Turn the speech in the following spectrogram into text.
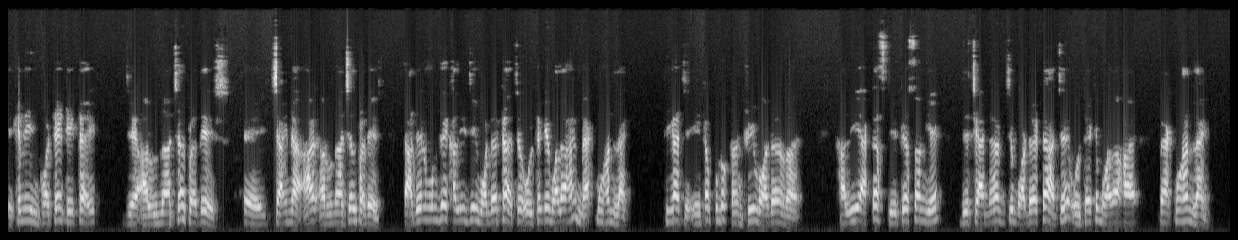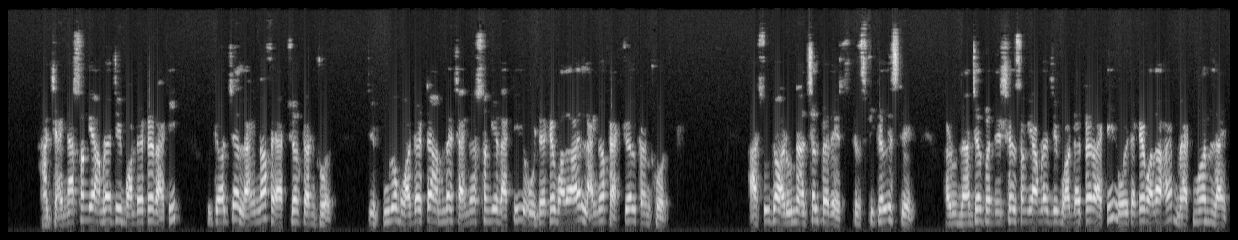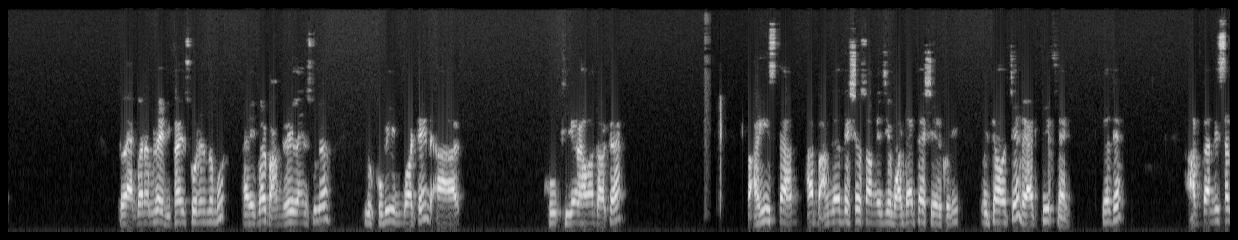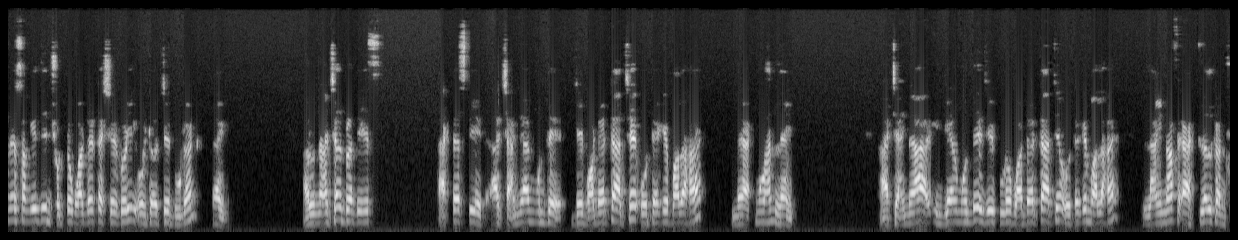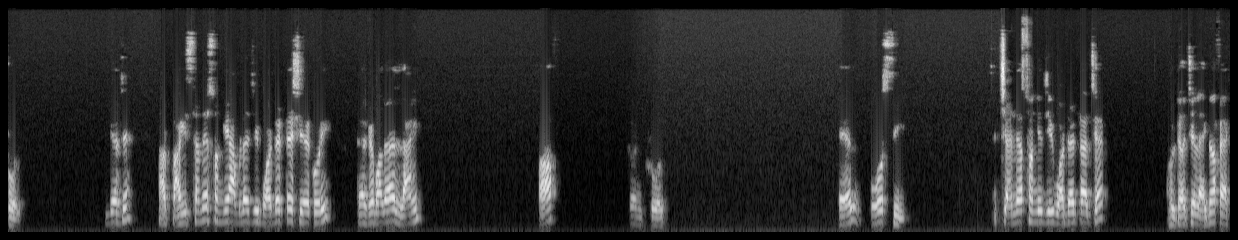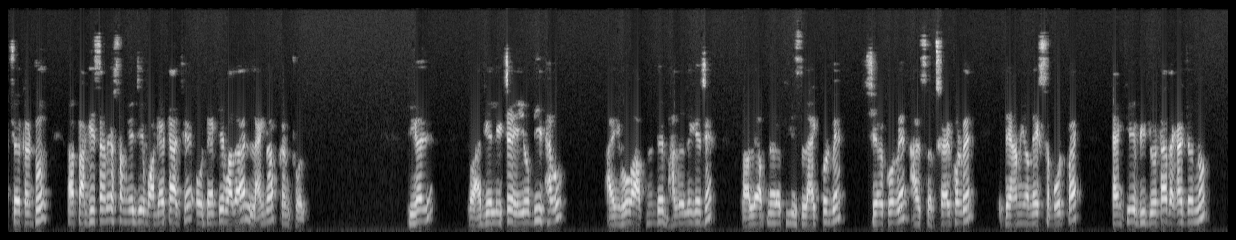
এখানে ইম্পর্টেন্ট এটাই যে অরুণাচল প্রদেশ, এই চায়না আর অরুণাচল প্রদেশ, তাদের মধ্যে খালি যে বর্ডারটা আছে, ওইটাকে বলা হয় ম্যাকমোহন লাইন ঠিক আছে? এটা পুরো কান্ট্রি বর্ডার নয়। খালি একটা স্টেটের সঙ্গে যে চায়নার যে বর্ডারটা আছে, ওইটাকে বলা হয় ম্যাকমোহন লাইন আর চায়নার সঙ্গে আমরা যে বর্ডারটা রাখি, এটা হচ্ছে লাইন অফ অ্যাকচুয়াল কন্ট্রোল যে পুরো বর্ডারটা আমরা চায়নার সঙ্গে রাখি, ওইটাকে বলা হয় লাইন অফ অ্যাকচুয়াল কন্ট্রোল আর শুধু অরুণাচল প্রদেশ স্পেসিফিক্যালি স্টেট অরুণাচল প্রদেশের সঙ্গে আমরা যে বর্ডারটা রাখি, ওইটাকে বলা হয় ম্যাকমোহন লাইন তো একবার আমরা রিভাইজ করে নেব। আর এবার বাউন্ডারি লাইনসগুলো খুবই ইম্পর্টেন্ট আর খুব ক্লিয়ার হওয়া দরকার। পাকিস্তান আর বাংলাদেশের সঙ্গে যে বর্ডারটা শেয়ার করি, ওইটা হচ্ছে র্যাড ক্লিফ লাইন ঠিক আছে? আফগানিস্তানের সঙ্গে যে ছোট্ট বর্ডারটা শেয়ার করি, ওইটা হচ্ছে ডুরান্ট লাইন অরুণাচল প্রদেশ, একটা স্টেট আর চায়নার মধ্যে যে বর্ডারটা আছে, ওটাকে বলা হয় ম্যাকমোহন লাইন আর চায়না আর ইন্ডিয়ার মধ্যে যে পুরো বর্ডারটা আছে, ওটাকে বলা হয় লাইন অফ অ্যাকচুয়াল কন্ট্রোল ঠিক আছে? আর পাকিস্তানের সঙ্গে আমরা যে বর্ডারটা শেয়ার করি, তাকে বলা হয় line of control L O C চায়নার সঙ্গে যে বর্ডারটা আছে, ওটা হচ্ছে লাইন অফ অ্যাকচুয়াল কন্ট্রোল আর পাকিস্তানের সঙ্গে যে বর্ডারটা আছে, ওটাকে বলা হয় লাইন অফ কন্ট্রোল ঠিক আছে? তো আজকের লেকচার এই অবধি থাকুক। আই হোপ আপনাদের ভালো লেগেছে। তাহলে আপনারা প্লিজ লাইক করবেন শেয়ার করবেন, আর সাবস্ক্রাইব করবেন। এতে আমি অনেক সাপোর্ট পাই। থ্যাংক ইউ ভিডিওটা দেখার জন্য।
